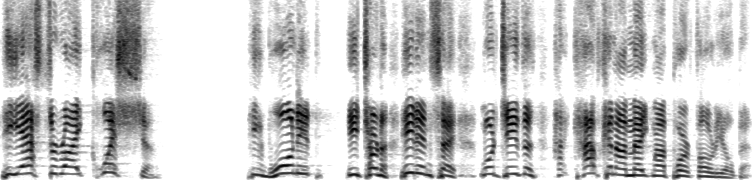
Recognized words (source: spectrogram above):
he asked the right question. He wanted eternal. He didn't say, Lord Jesus, how can I make my portfolio better?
